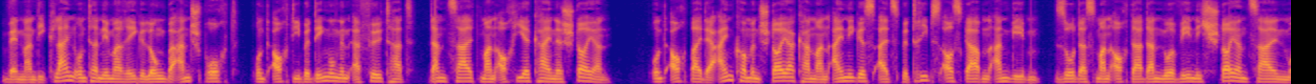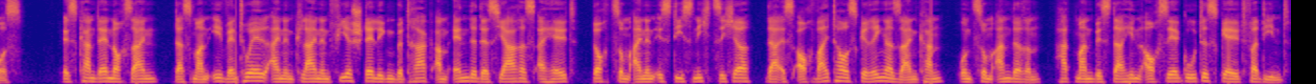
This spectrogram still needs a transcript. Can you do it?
Wenn man die Kleinunternehmerregelung beansprucht und auch die Bedingungen erfüllt hat, dann zahlt man auch hier keine Steuern. Und auch bei der Einkommensteuer kann man einiges als Betriebsausgaben angeben, so dass man auch da dann nur wenig Steuern zahlen muss. Es kann dennoch sein, dass man eventuell einen kleinen vierstelligen Betrag am Ende des Jahres erhält, doch zum einen ist dies nicht sicher, da es auch weitaus geringer sein kann, und zum anderen hat man bis dahin auch sehr gutes Geld verdient.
